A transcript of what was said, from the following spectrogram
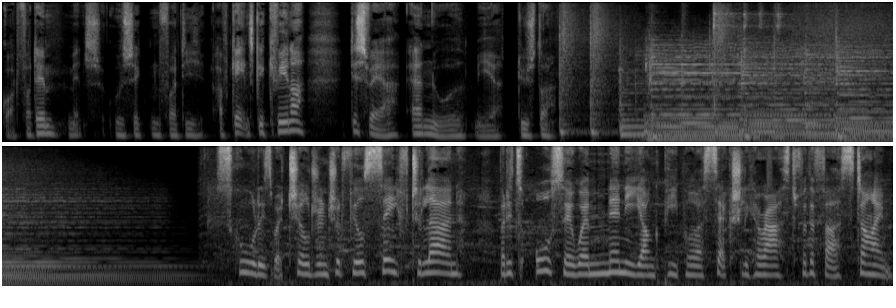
Godt for dem, mens udsigten for de afghanske kvinder desværre er noget mere dyster. School is where children should feel safe to learn, but it's also where many young people are sexually harassed for the first time.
